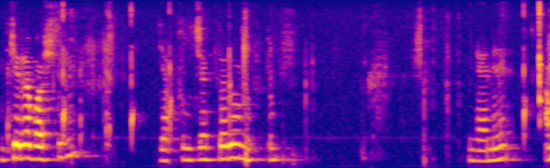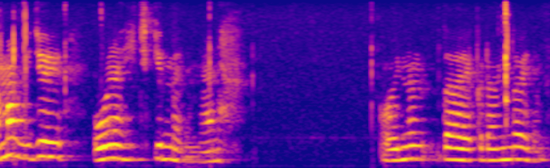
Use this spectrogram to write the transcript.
Bir kere başladım. Yapılacakları unuttum. Yani ama videoyu oyuna hiç girmedim yani. Oyunun daha ekranındaydım.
